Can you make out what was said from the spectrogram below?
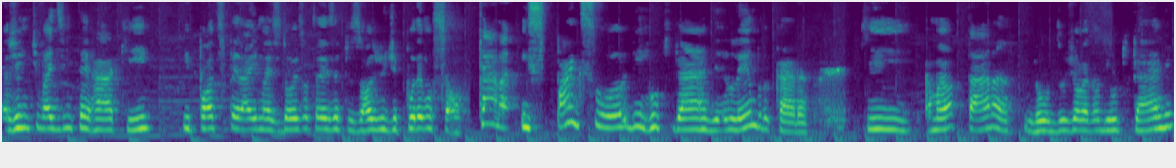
a gente vai desenterrar aqui. E pode esperar aí mais dois ou três episódios de pura emoção. Cara, Spike Sword em Hookguard. Eu lembro, cara, que a maior tara do, do jogador de Hookguard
